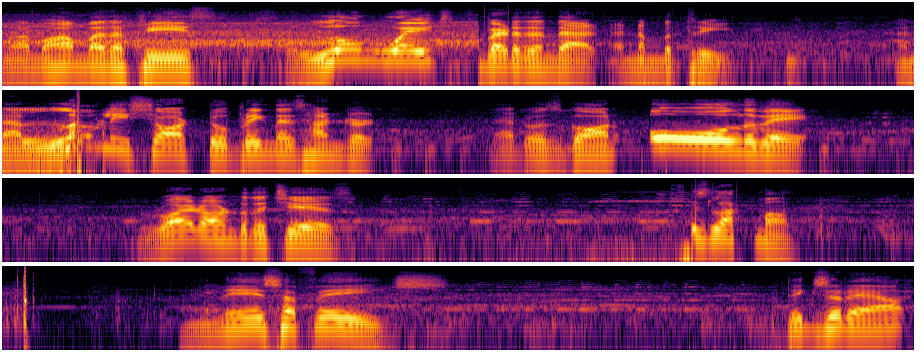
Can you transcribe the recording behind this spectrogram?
Uh, Muhammad Hafeez. Long wait. Better than that at number three. And a lovely shot to bring this 100. That was gone all the way. Right onto the chairs. Is Lakmal. And there's Hafeez. Digs it out,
